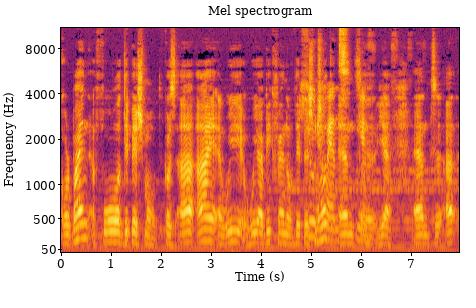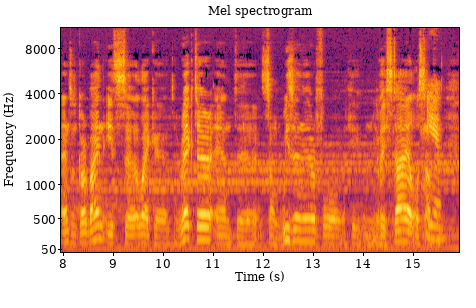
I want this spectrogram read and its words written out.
Corbijn for Depeche Mode because I we we are a big fan of Depeche Huge Mode fans. and yeah, yeah. and Anton Corbijn is like a director and some visionary for his, his style or something yeah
